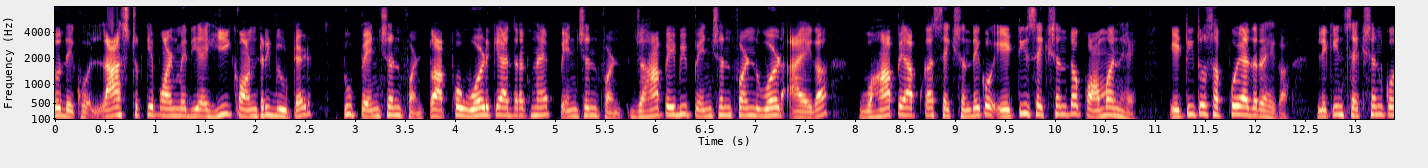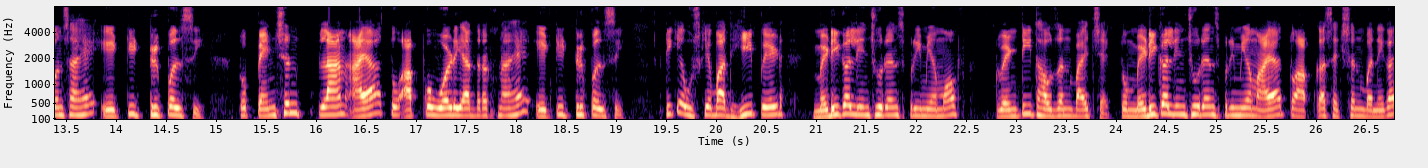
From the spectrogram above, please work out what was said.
तो देखो लास्ट के पॉइंट में दिया he contributed to pension fund तो आपको वर्ड क्या याद रखना है? पेंशन फंड जहाँ पे भी पेंशन फंड वर्ड आएगा, वहाँ पे आपका सेक्शन देखो 80 सेक्शन तो कॉमन है. 80 तो सबको याद रहेगा. लेकिन सेक्शन कौन सा है? 80 ट्रिपल सी तो पेंशन प्लान आया तो आपको वर्ड याद रखना है 80 ट्रिपल सी ठीक है? उसके बाद he paid medical insurance premium of twenty thousand by cheque तो मेडिकल इंश्योरेंस प्रीमियम आया तो आपका सेक्शन बनेगा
